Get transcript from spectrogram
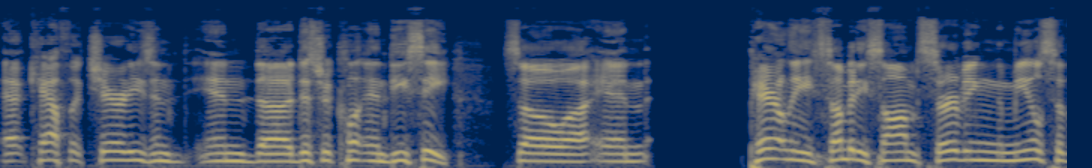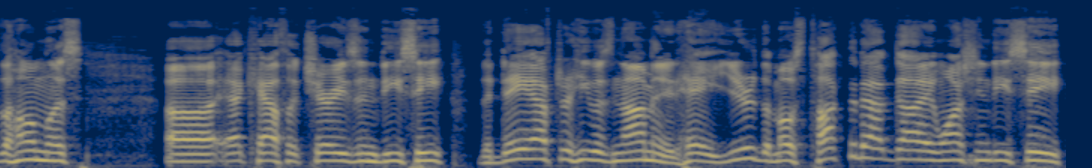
at Catholic Charities in in uh, District in D.C. So uh, and apparently somebody saw him serving meals to the homeless uh, at Catholic Charities in D.C. the day after he was nominated. Hey, you're the most talked about guy in Washington, D.C.,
